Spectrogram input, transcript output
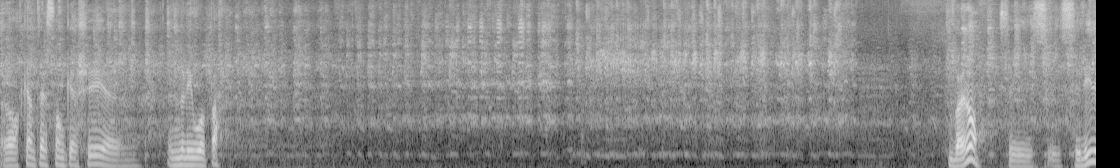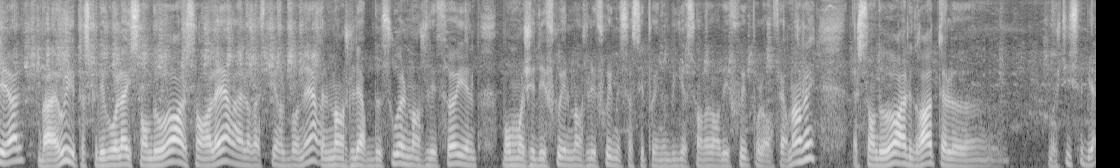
Alors quand elles sont cachées, euh, elles ne les voient pas. Ben non, c'est l'idéal. Bah oui, parce que les volailles sont dehors, elles sont en l'air, elles respirent le bon air, elles mangent l'herbe dessous, elles mangent les feuilles. Elles... Bon, moi j'ai des fruits, elles mangent les fruits, mais ça c'est pas une obligation d'avoir des fruits pour leur faire manger. Elles sont dehors, elles grattent, elles... euh, Moi je dis c'est bien.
